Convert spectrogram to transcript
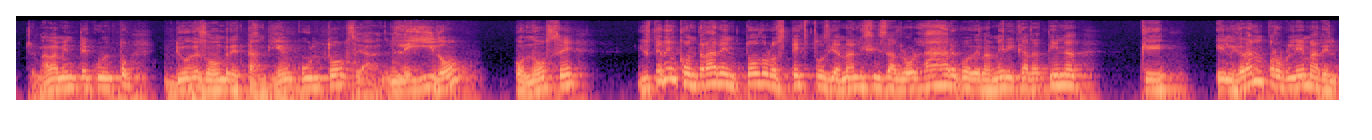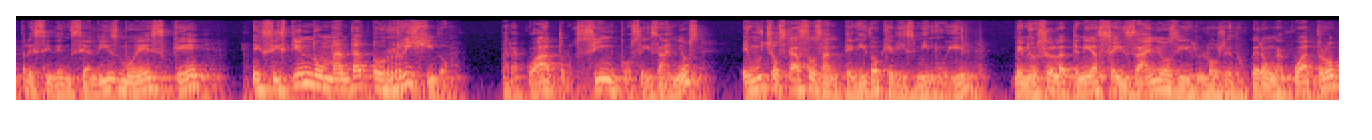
extremadamente culto. Diego es un hombre también culto, o sea, leído, conoce. Y usted va a encontrar en todos los textos de análisis a lo largo de la América Latina que el gran problema del presidencialismo es que existiendo un mandato rígido para cuatro, cinco, seis años, en muchos casos han tenido que disminuir. Venezuela tenía seis años y lo redujeron a cuatro.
